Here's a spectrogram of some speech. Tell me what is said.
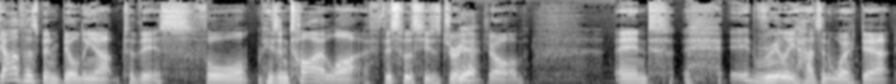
Garth has been building up to this for his entire life. This was his dream yeah. job, and it really hasn't worked out.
